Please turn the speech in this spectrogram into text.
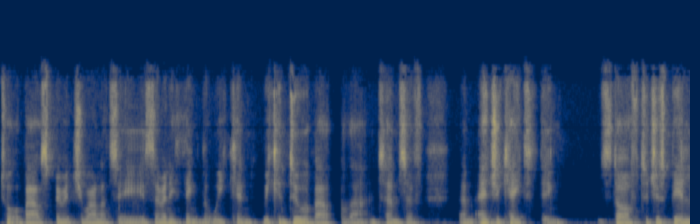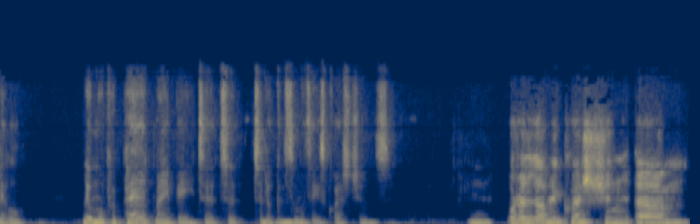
taught about spirituality? Is there anything that we can we can do about that in terms of um, educating staff to just be a little little more prepared, maybe to to, to look at some of these questions? Yeah. What a lovely question. Um,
